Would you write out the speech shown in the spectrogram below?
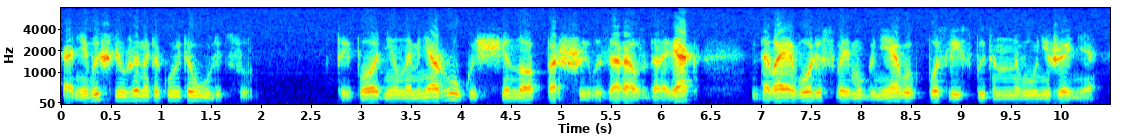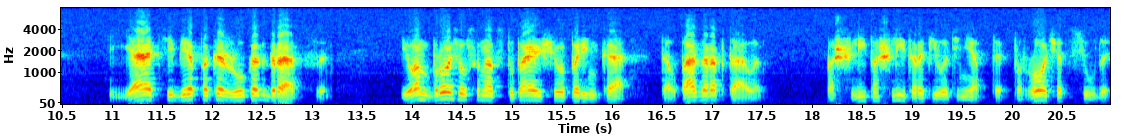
они вышли уже на какую-то улицу. «Ты поднял на меня руку, щенок паршивый!» — заорал здоровяк, давая волю своему гневу после испытанного унижения. «Я тебе покажу, как драться!» И он бросился на отступающего паренька. Толпа зароптала. «Пошли, пошли!» — торопила Тинетта. «Прочь отсюда!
